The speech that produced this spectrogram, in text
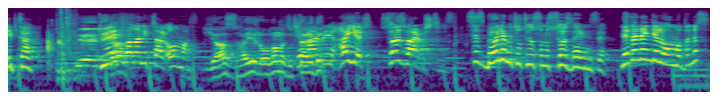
İptal. Ee, Düet Yaz, falan iptal olmaz. Yaz hayır olamaz iptal Kemal ede... Bey hayır. Söz vermiştiniz. Siz böyle mi tutuyorsunuz sözlerinizi? Neden engel olmadınız?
